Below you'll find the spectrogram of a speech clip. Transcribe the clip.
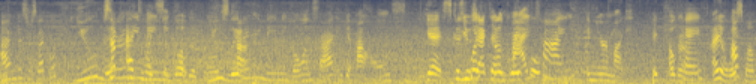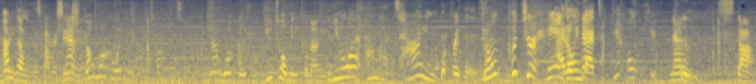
I'm disrespectful. You Stop literally acting like made this me go. public. You Stop. literally made me go inside and get my own smoothie. Yes, because you was acting ungrateful. My time and your money. It- Okay. Bro, I didn't waste I'm, my money. I'm done with this Now, conversation. don't walk away from me when I'm talking to you. Do not walk away from me. You told me to come out here. You know what? I don't got time for this. Don't put your hands I don't on got Nat- Get over here. Natalie, stop.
